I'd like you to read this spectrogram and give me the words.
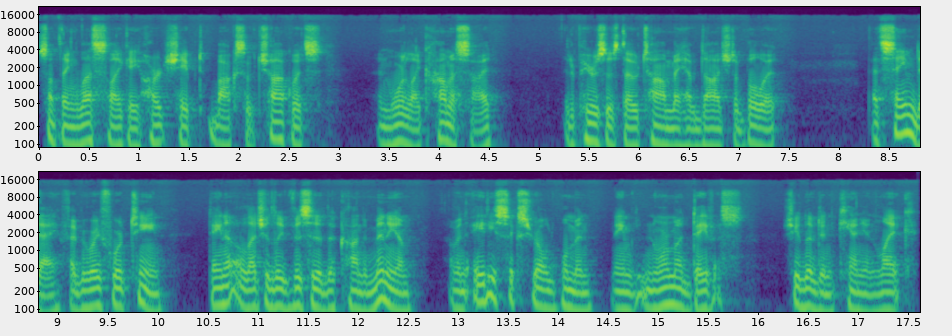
something less like a heart shaped box of chocolates and more like homicide. It appears as though Tom may have dodged a bullet. That same day, February 14, Dana allegedly visited the condominium of an 86 year old woman named Norma Davis. She lived in Canyon Lake.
